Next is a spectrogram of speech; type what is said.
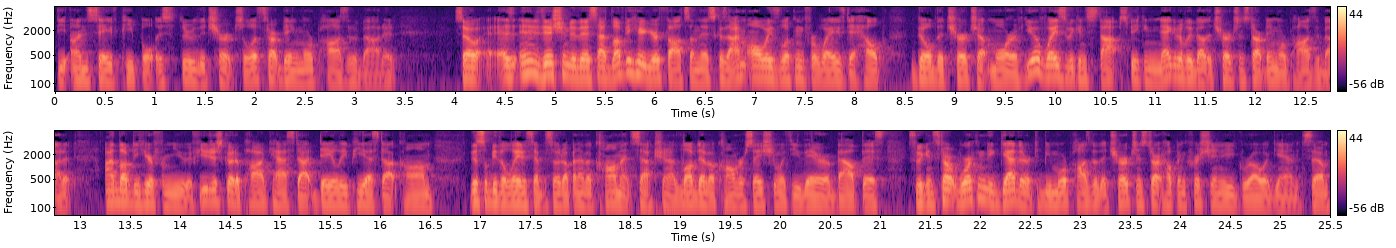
the unsaved people is through the church. So let's start being more positive about it so, as, in addition to this, I'd love to hear your thoughts on this because I'm always looking for ways to help build the church up more. If you have ways we can stop speaking negatively about the church and start being more positive about it, I'd love to hear from you. If you just go to podcast.dailyps.com this will be the latest episode up and I have a comment section. I'd love to have a conversation with you there about this so we can start working together to be more positive at the church and start helping Christianity grow again. So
